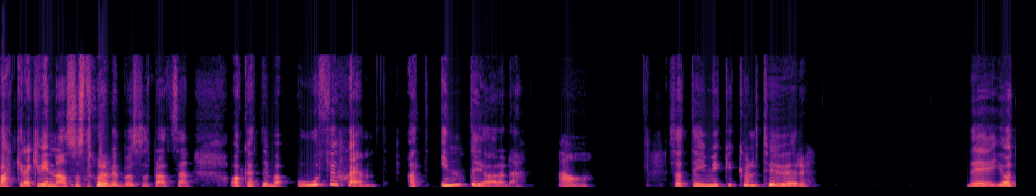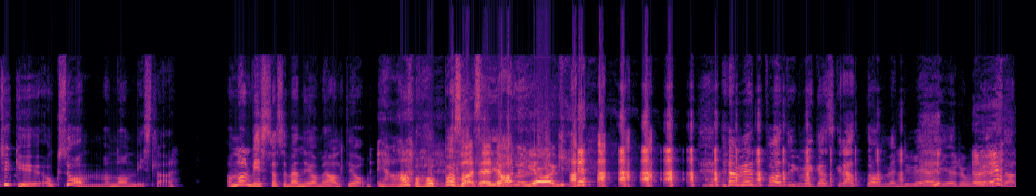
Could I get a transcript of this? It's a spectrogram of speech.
vackra kvinnan som står vid busshållplatsen. Och att det var oförskämt att inte göra det. ja. Så att det är mycket kultur. Det är, jag tycker ju också om om någon visslar. Om någon visslar så vänder jag mig alltid om. Ja. Och hoppas Bara att det är det var jag. nog jag. Jag vet Patrik brukar skratta om men du är ju rolig. sen.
